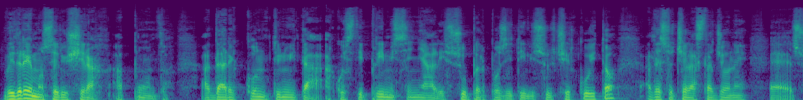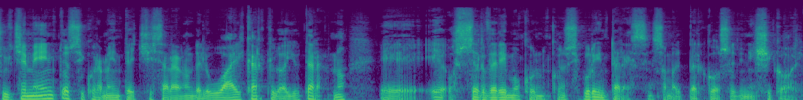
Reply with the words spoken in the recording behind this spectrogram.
Vedremo se riuscirà appunto a dare continuità a questi primi segnali super positivi sul circuito. Adesso c'è la stagione eh, sul cemento, sicuramente ci saranno delle wildcard che lo aiuteranno e, e osserveremo con, con sicuro interesse insomma, il percorso di Nishikori.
